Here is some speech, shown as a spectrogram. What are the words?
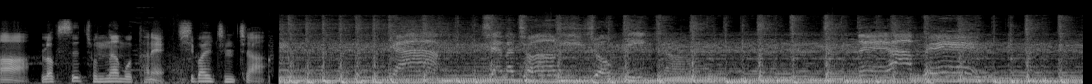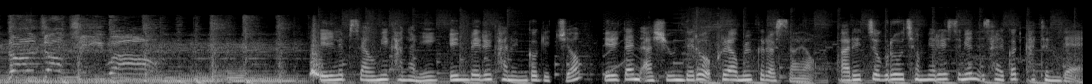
아, 럭스 존나 못하네. 시발 진짜. 제발 저리 좀 비켜 1렙 싸움이 강하니 인베를 가는 거겠죠? 일단 아쉬운 대로 브라움을 끌었어요. 아래쪽으로 전멸을 쓰면 살 것 같은데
